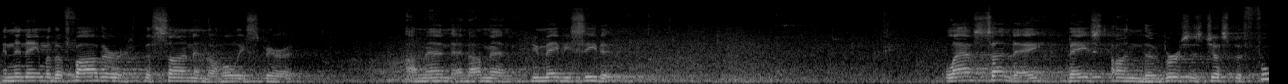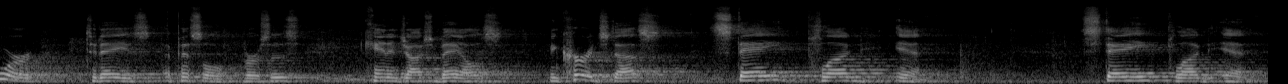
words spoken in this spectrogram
In the name of the Father, the Son, and the Holy Spirit. Amen and amen. You may be seated. Last Sunday, based on the verses just before today's epistle verses, Canon Josh Bales encouraged us stay plugged in. Stay plugged in.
